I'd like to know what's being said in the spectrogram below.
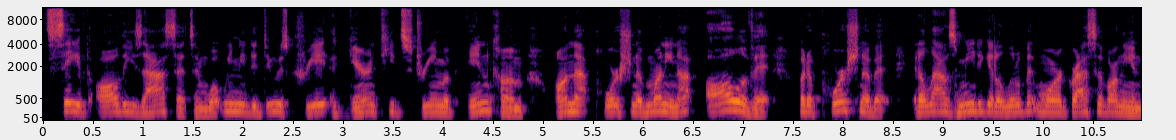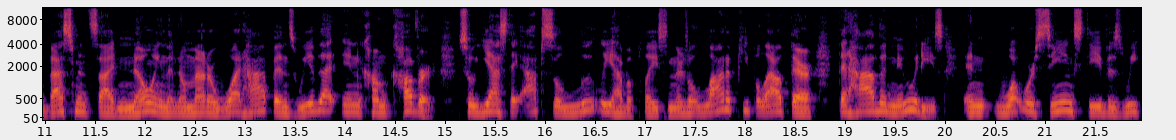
saved all these assets. And what we need to do is create a guaranteed stream of income on that portion of money, not all of it, but a portion of it. It allows me to get a little bit more aggressive on the investment side, knowing that no matter what happens, we have that income covered. So, yes, they absolutely have a place. And there's a lot of people out there that have annuities. And what we're seeing, Steve, is we,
